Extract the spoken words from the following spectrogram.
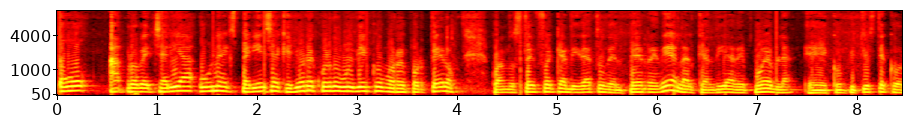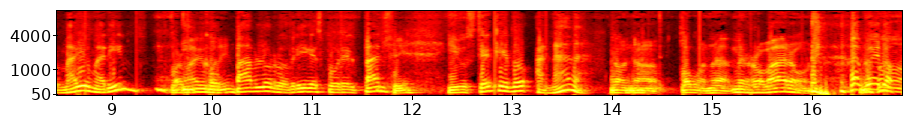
o aprovecharía una experiencia que yo recuerdo muy bien como reportero, cuando usted fue candidato del PRD a la alcaldía de Puebla, eh, compitió usted con Mario Marín y con Pablo Rodríguez por el PAN, y usted quedó a nada. No, no, ¿cómo nada? Me robaron. bueno,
